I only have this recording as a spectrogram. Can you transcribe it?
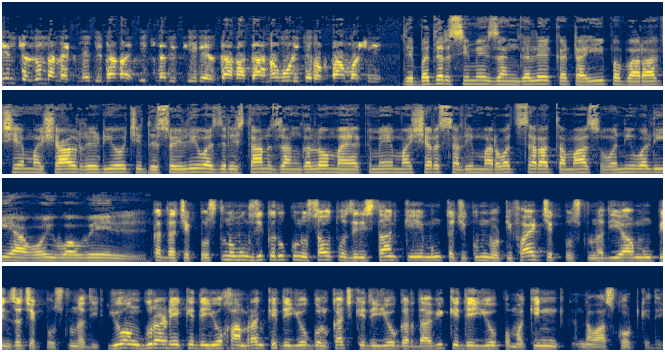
کیم چې لونه مکنه دي دا هیڅ نه دي سیریس دا دا نه غوړي ته روکتام وشي د بدر سیمه ځنګلې کټای په باراکشه مشال ریډیو چې د سویلي وزیرستان محکمه مشر سلیم مروت سره تماس ونیولي یا غوي وویل کله چک پوسټونو موږ ذکر وکړو ساوث وزیرستان کې موږ ته کوم نوټیفاید چک پوسټونه دي یا موږ پنځه چک پوسټونه دي یو انګور اډې کې دی، یو خامرنګ کې دی، یو ګلکچ کې دی، یو ګرداوی کې دی، یو په مکین نواز کوټ کې دی۔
